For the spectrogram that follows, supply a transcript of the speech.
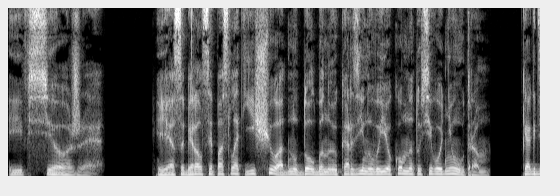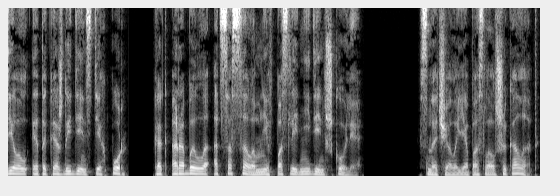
И все же... Я собирался послать еще одну долбанную корзину в ее комнату сегодня утром, как делал это каждый день с тех пор, как Арабелла отсосала мне в последний день в школе. Сначала я послал шоколад,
